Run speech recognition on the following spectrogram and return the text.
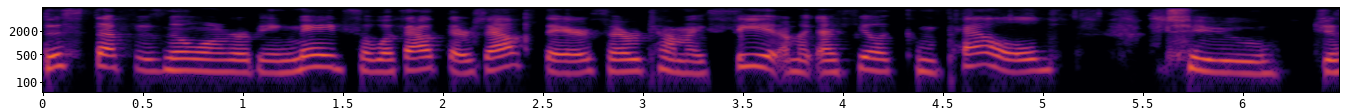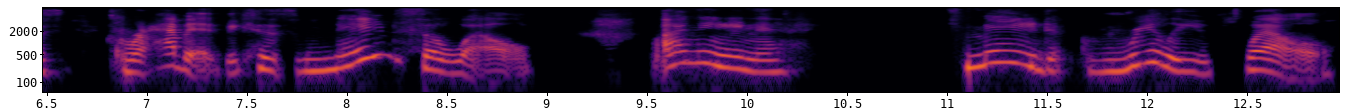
this stuff is no longer being made, so without there's out there. So every time I see it, I'm like, I feel like compelled to just grab it because it's made so well. I mean, it's made really well.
